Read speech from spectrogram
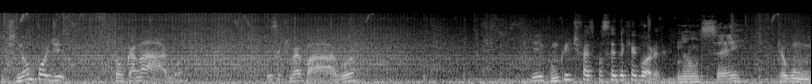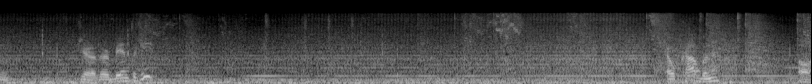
A gente não pode tocar na água. Esse aqui vai pra água. E aí, como que a gente faz pra sair daqui agora? Não sei. Tem algum gerador bento aqui? É o cabo, né? Ó.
